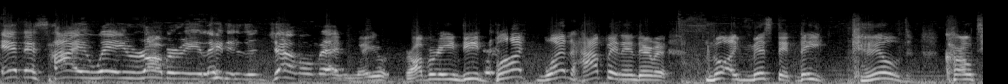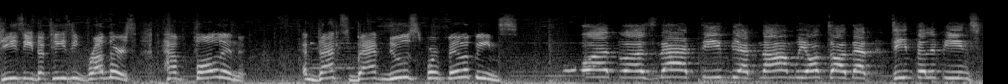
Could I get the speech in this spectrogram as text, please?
It is highway robbery, ladies and gentlemen. Highway robbery indeed. But what happened in there? No, I missed it. They killed KarlTzy. The Teasy brothers have fallen. And that's bad news for Philippines. What was that? Team Vietnam. We all thought that Team Philippines,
